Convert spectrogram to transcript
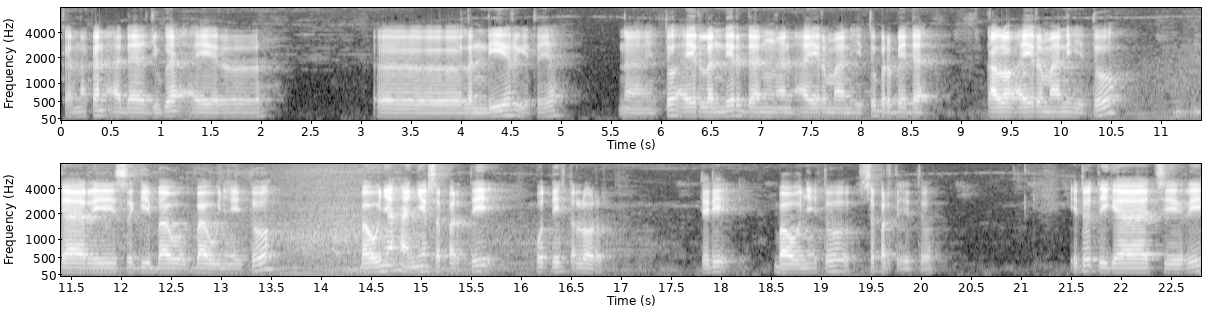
Karena kan ada juga air e, lendir gitu ya. Nah, itu air lendir dengan air mani itu berbeda. Kalau air mani itu dari segi bau baunya itu baunya hanya seperti putih telur. Jadi baunya itu seperti itu. Itu tiga ciri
